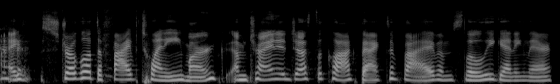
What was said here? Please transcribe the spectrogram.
I struggle at the 5:20 mark. I'm trying to adjust the clock back to 5. I'm slowly getting there,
